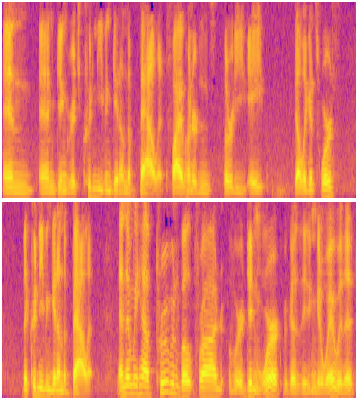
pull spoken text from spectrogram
and and Gingrich couldn't even get on the ballot. 538 delegates worth. They couldn't even get on the ballot. And then we have proven vote fraud where it didn't work because they didn't get away with it,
